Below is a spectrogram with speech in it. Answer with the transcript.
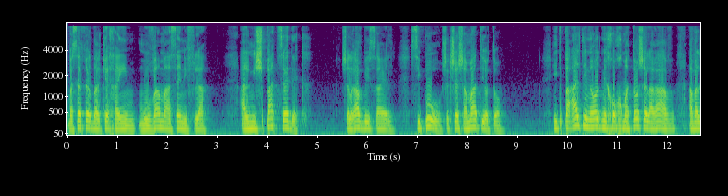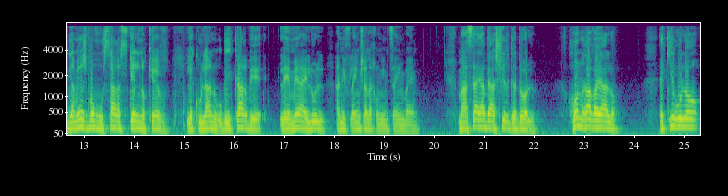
בספר דרכי חיים מובא מעשה נפלא על משפט צדק של רב בישראל. סיפור שכששמעתי אותו, התפעלתי מאוד מחוכמתו של הרב, אבל גם יש בו מוסר השכל נוקב לכולנו, ובעיקר ב... לימי האלול הנפלאים שאנחנו נמצאים בהם. מעשה היה בעשיר גדול, הון רב היה לו. הכירו לו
